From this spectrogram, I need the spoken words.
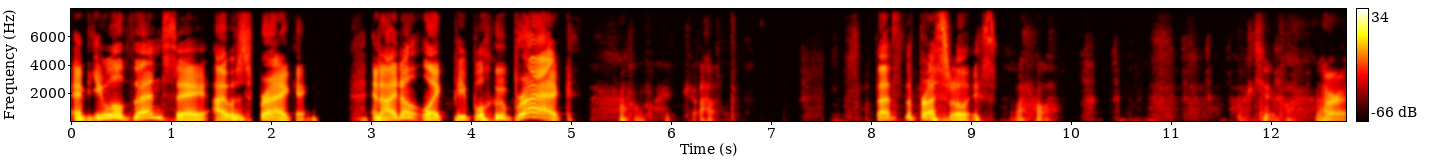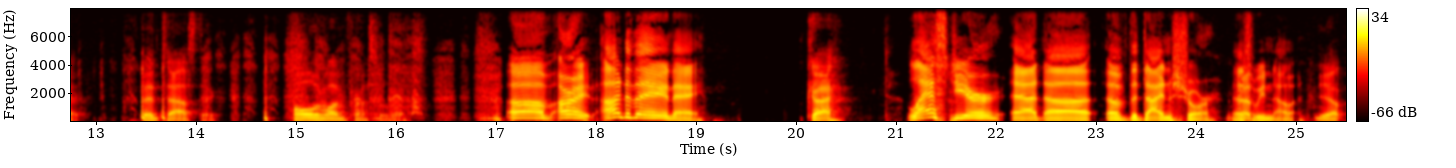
And you will then say I was bragging. And I don't like people who brag. Oh my god. That's the press release. Oh. I can't. All right. Fantastic. Hole in one press release. Um, all right, on to the A and A. Okay. Last year at uh of the Dinah Shore, as we know it. Yep.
